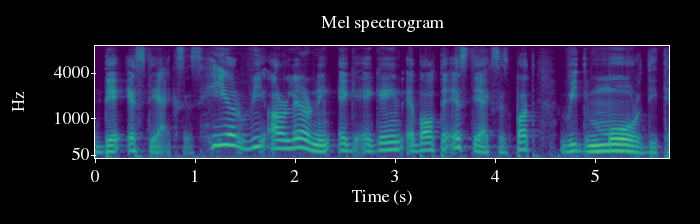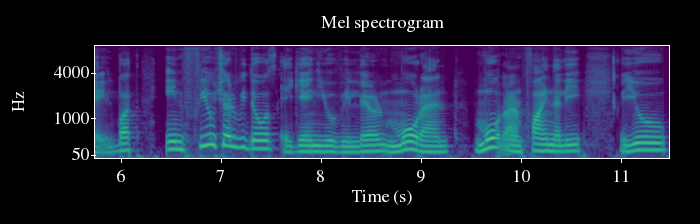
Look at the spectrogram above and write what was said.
the SD access. Here we are learning ag again about the SD access, but with more detail. But in future videos, again, you will learn more and more and finally you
